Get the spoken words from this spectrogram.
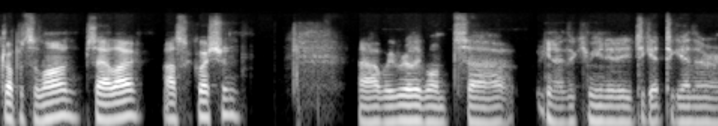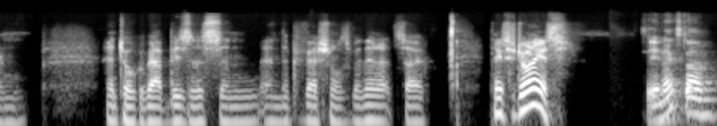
drop us a line, say hello, ask a question. Uh, we really want uh, you know the community to get together and and talk about business and and the professionals within it. So, thanks for joining us. See you next time.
